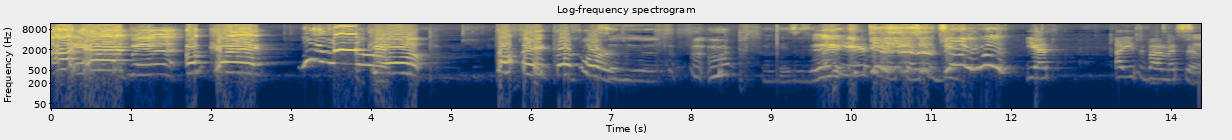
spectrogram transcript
Okay, Okay! Get up! Stop saying cuss words! Oops. This is Here's the sensitive- it. Yes, I used to buy myself.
